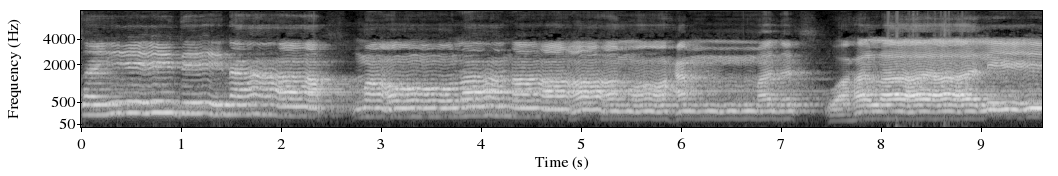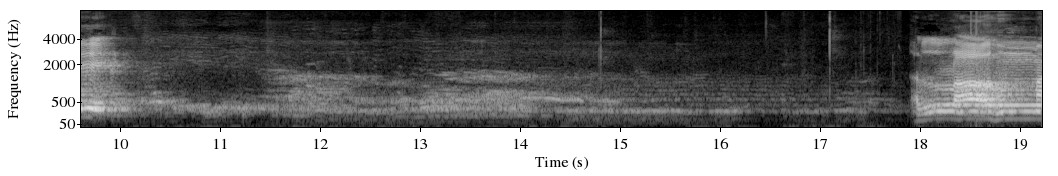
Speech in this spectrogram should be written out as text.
سيدنا مولانا محمد وعلى آله اللهم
